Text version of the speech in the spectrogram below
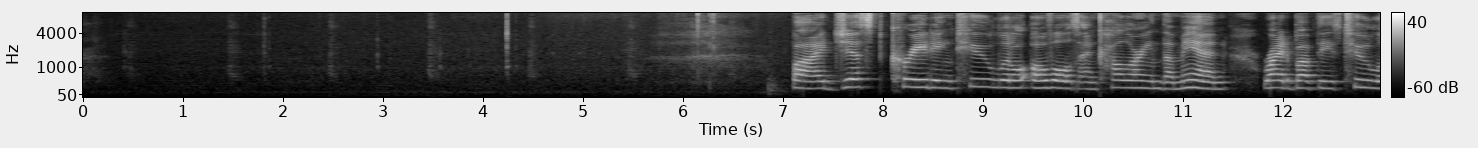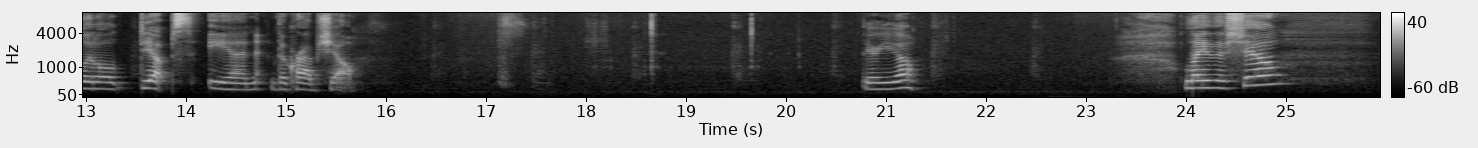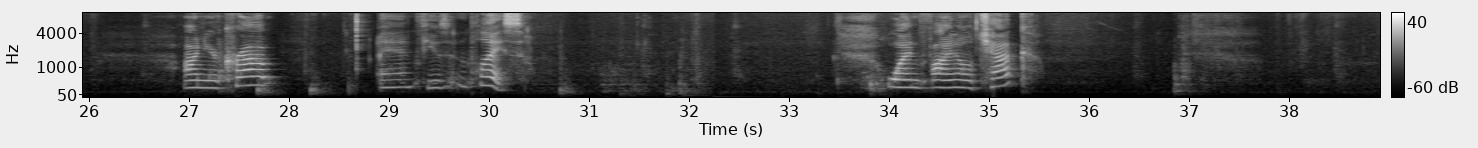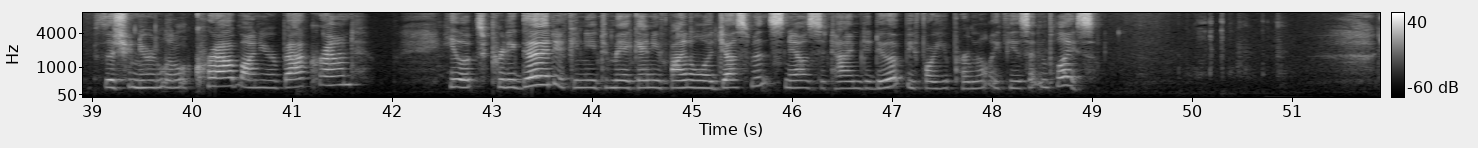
by just creating two little ovals and coloring them in right above these two little dips in the crab shell. There you go. Lay the shell on your crab and fuse it in place. One final check. Position your little crab on your background. He looks pretty good. If you need to make any final adjustments, now's the time to do it before you permanently fuse it in place.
